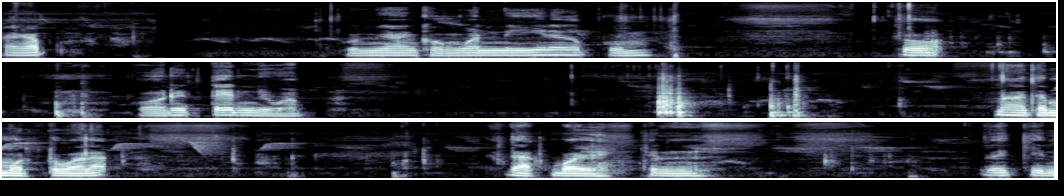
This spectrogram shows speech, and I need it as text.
นะครับ ผลงานของวันนี้นะครับผม ก็พอได้เต้นอยู่ครับ น่าจะหมดตัวแล้ว ดักบ่อยจนได้กิน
